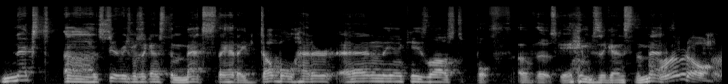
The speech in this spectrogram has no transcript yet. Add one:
Next uh, series was against the Mets. They had a double header, and the Yankees lost both of those games against the Mets. Brutal.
